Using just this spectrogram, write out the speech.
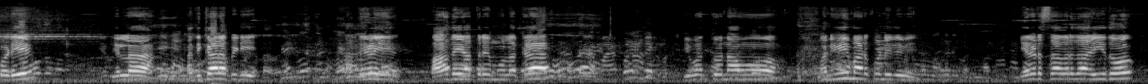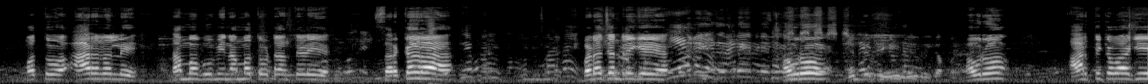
ಕೊಡಿ, ಇಲ್ಲ ಅಧಿಕಾರ ಬಿಡಿ ಅಂತೇಳಿ ಪಾದಯಾತ್ರೆ ಮೂಲಕ ಇವತ್ತು ನಾವು ಮನವಿ ಮಾಡ್ಕೊಂಡಿದ್ದೀವಿ. ಎರಡು ಸಾವಿರದ ಐದು ಮತ್ತು ಆರರಲ್ಲಿ ನಮ್ಮ ಭೂಮಿ, ನಮ್ಮ ತೋಟ ಅಂತೇಳಿ ಸರ್ಕಾರ ಬಡ ಜನರಿಗೆ ಅವರು ಅವರು ಆರ್ಥಿಕವಾಗಿ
